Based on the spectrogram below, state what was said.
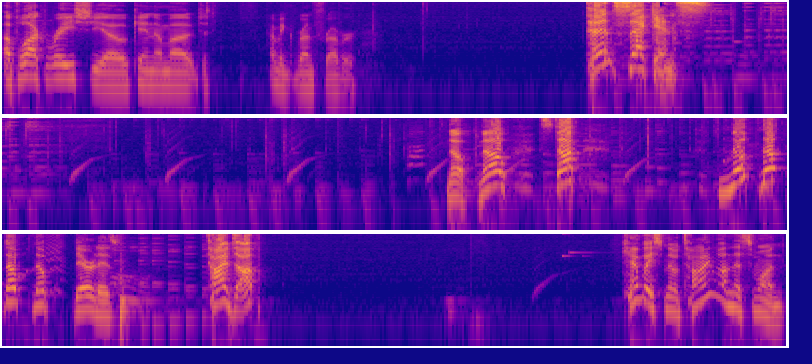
a block ratio can um uh, just have me run forever. Ten seconds. No, no, stop! Nope, nope, nope, nope. There it is. Time's up. Can't waste no time on this one.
